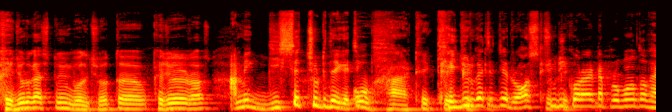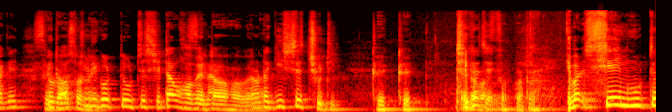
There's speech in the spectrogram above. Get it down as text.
খেজুর গাছ তুমি বলছো তো খেজুরের রস? আমি গ্রীষ্মের ছুটিতে গেছি। হ্যাঁ ঠিক খেজুর গাছের যে রস চুরি করার একটা প্রবণতা থাকে রস চুরি করতে উঠছে সেটাও হবে না। হবে ওটা গ্রীষ্মের ছুটি। ঠিক ঠিক ঠিক আছে? এবার সেই মুহূর্তে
